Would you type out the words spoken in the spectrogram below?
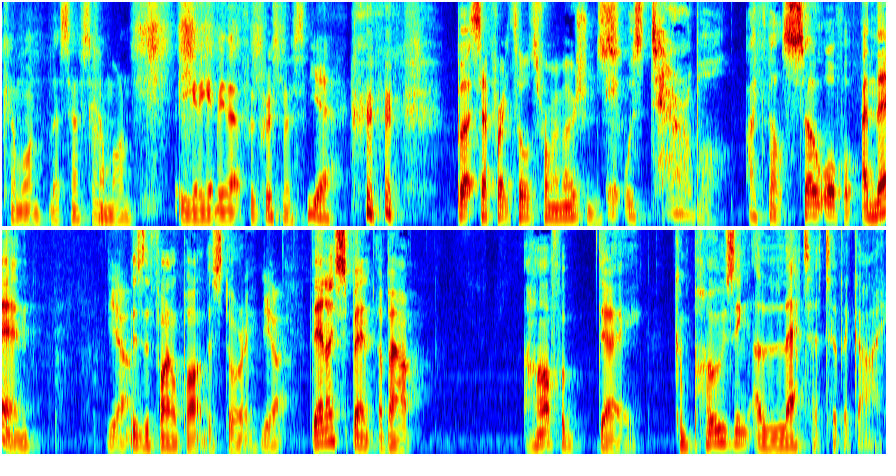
Come on, let's have some. Come on. Are you going to get me that for Christmas? Yeah. But Separate thoughts from emotions. it was terrible. I felt so awful. And then yeah. this is the final part of the story. yeah. Then I spent about half a day composing a letter to the guy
